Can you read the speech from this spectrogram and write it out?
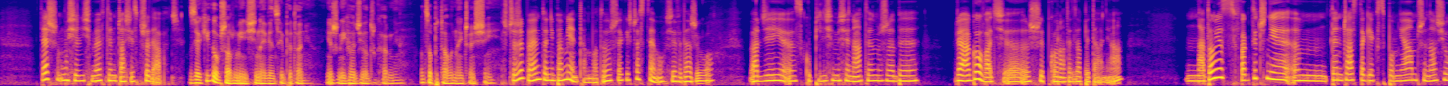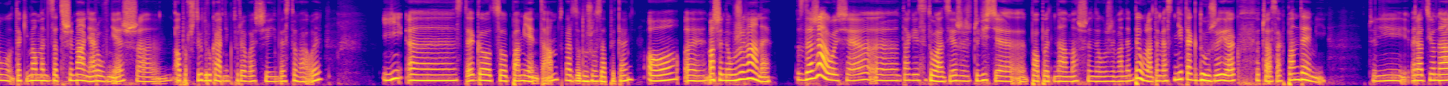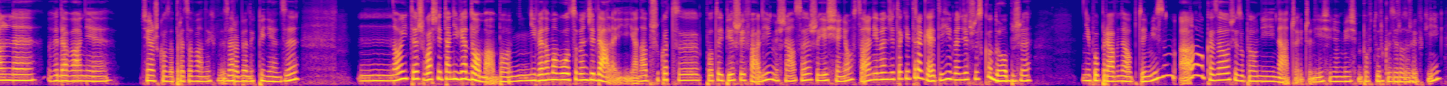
też musieliśmy w tym czasie sprzedawać. Z jakiego obszaru mieliście najwięcej pytań, jeżeli chodzi o drukarnię? O co pytały najczęściej? Szczerze powiem, to nie pamiętam, bo to już jakiś czas temu się wydarzyło. Bardziej e, skupiliśmy się na tym, żeby reagować e, szybko na te zapytania. Natomiast faktycznie ten czas, tak jak wspomniałam, przynosił taki moment zatrzymania również, e, oprócz tych drukarni, które właściwie inwestowały. I e, z tego, co pamiętam, bardzo dużo zapytań o e, maszyny używane. Zdarzały się takie sytuacje, że rzeczywiście popyt na maszyny używane był, natomiast nie tak duży jak w czasach pandemii. Czyli racjonalne wydawanie ciężko zapracowanych, zarobionych pieniędzy. No i też właśnie ta niewiadoma, bo nie wiadomo było, co będzie dalej. Ja na przykład y, po tej pierwszej fali myślałam sobie, że jesienią wcale nie będzie takiej tragedii i będzie wszystko dobrze. Niepoprawny optymizm, a okazało się zupełnie inaczej. Czyli jesienią mieliśmy powtórkę z rozrywki.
